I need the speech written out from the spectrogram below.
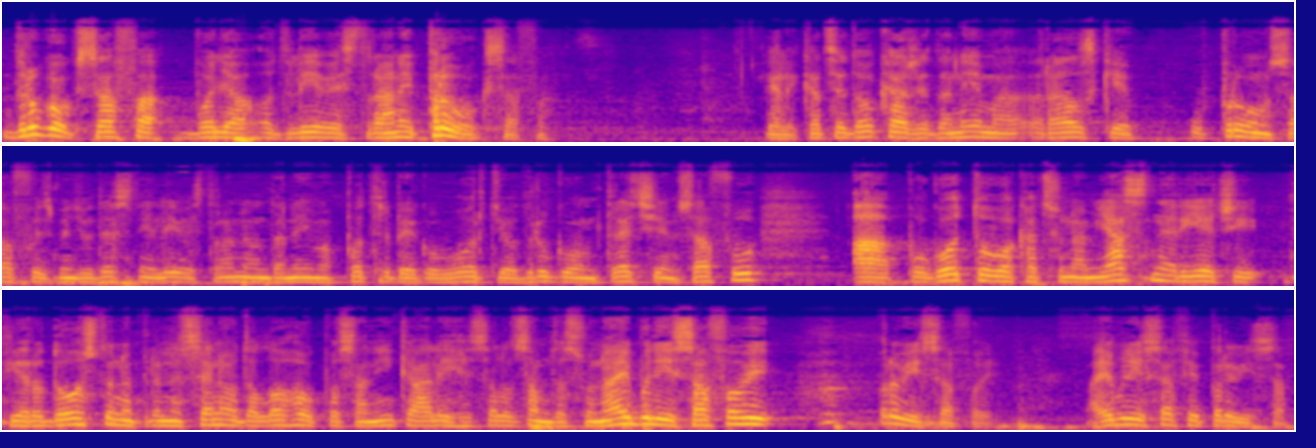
drugog safa bolja od lijeve strane prvog safa. Jeli, kad se dokaže da nema razlike u prvom safu između desne i lijeve strane, onda nema potrebe govoriti o drugom, trećem safu, a pogotovo kad su nam jasne riječi vjerodostojno prenesene od Allahovog poslanika, alihi sallam, da su najbolji safovi, prvi safovi. Najbolji saf je prvi saf.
